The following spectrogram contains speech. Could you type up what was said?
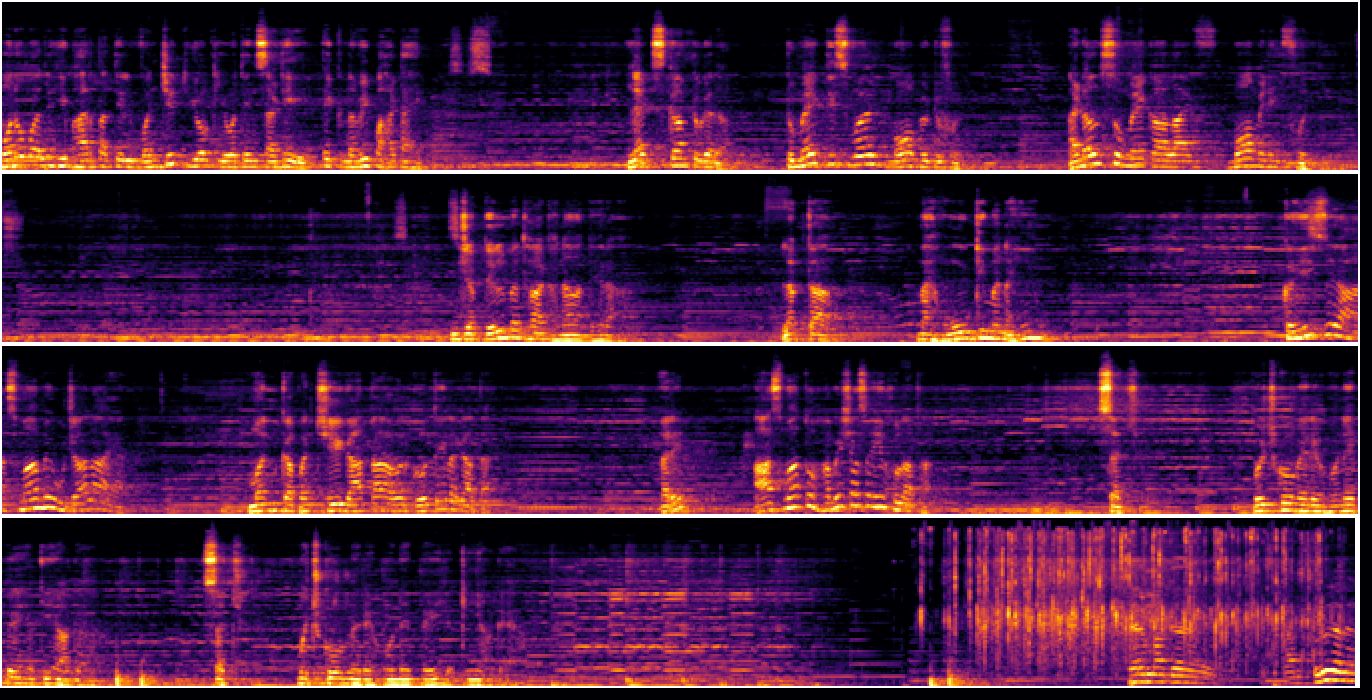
मनोबल ही भारतातील वंचित युवक युवतींसाठी एक नवी पहाट आहे. Let's come together to make this world more beautiful and also make our life more meaningful जब दिल में था घना अंधेरा, लगता मैं हूँ कि मैं नहीं हूँ। कहीं से आसमां में उजाला आया। मन का पंछी गाता और गोते लगाता। अरे, आसमां तो हमेशा से ही खुला था। सच। मुझको मेरे होने पे यकीन आ गया। सच मुझको मेरे होने पे यकीन आ गया। तर मग असं काम सुरू झालं.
